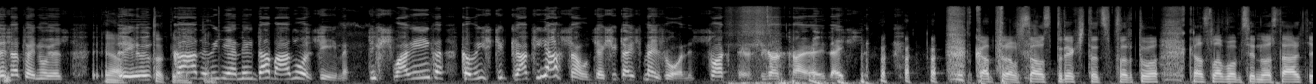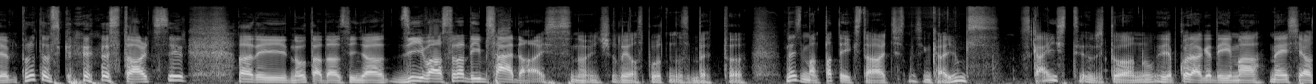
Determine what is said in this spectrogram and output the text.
Es atvainojos. Jā, Kāda viņiem ir dabā nozīme? Tik svarīga, ka viņš tik traki jāsaudzē šitais mežonis, slakteris, kā ēdais. Katram savs priekšstats par to, kāds labums ir no stārķiem. Protams, ka stārķis ir arī nu, tādā ziņā dzīvās radības ēdājs. Nu, viņš ir liels putns, bet uh, nezinu, man patīk stārķis. Nezinu, kā jums skaisti. To, nu, jebkurā gadījumā mēs jau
